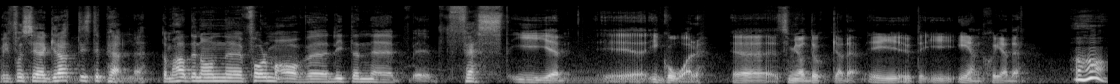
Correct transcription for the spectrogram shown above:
Vi får säga grattis till Pelle. De hade någon eh, form av liten fest i, igår. Som jag duckade i, ute i Enskede. Aha.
